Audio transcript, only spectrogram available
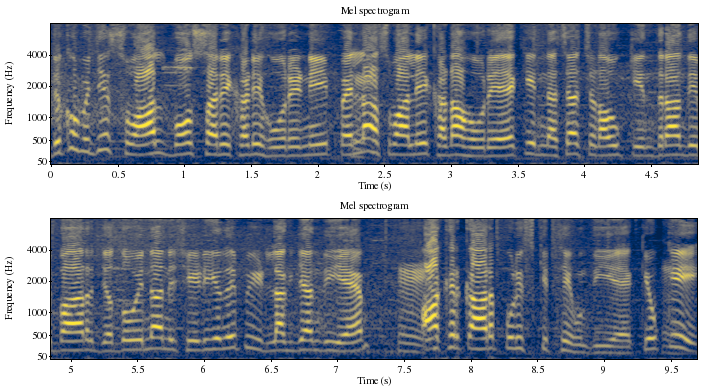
ਦੇਖੋ ਵਿਜੇ ਸਵਾਲ ਬਹੁਤ ਸਾਰੇ ਖੜੇ ਹੋ ਰਹੇ ਨੇ। ਪਹਿਲਾ ਸਵਾਲ ਇਹ ਖੜਾ ਹੋ ਰਿਹਾ ਹੈ ਕਿ ਨਸ਼ਾ ਚੜਾਊ ਕੇਂਦਰਾਂ ਦੇ ਬਾਹਰ ਜਦੋਂ ਇਹਨਾਂ ਨਸ਼ੇੜੀਆਂ ਦੀ ਭੀੜ ਲੱਗ ਜਾਂਦੀ ਹੈ ਆਖਿਰਕਾਰ ਪੁਲਿਸ ਕਿੱਥੇ ਹੁੰਦੀ ਹੈ? ਕਿਉਂਕਿ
